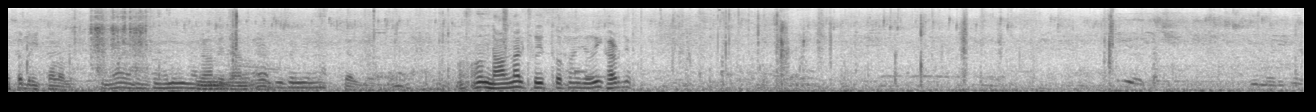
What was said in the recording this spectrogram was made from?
ਅਸਾ ਬ੍ਰੇਕਾਂ ਲਾ ਲਓ ਜਾਂਦੇ ਜਾਂਦੇ ਚੱਲ ਹੁਣ ਨਾਲ ਨਾਲ ਤੁਸੀਂ ਤੁਰਨਾ ਜ਼ਰੂਰੀ ਖੜ ਜਾਓ ਮੇਰੀ ਕੋਈ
